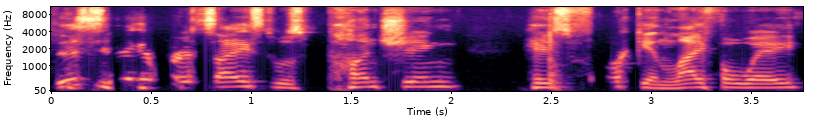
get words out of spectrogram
This nigga precise was punching his fucking life away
